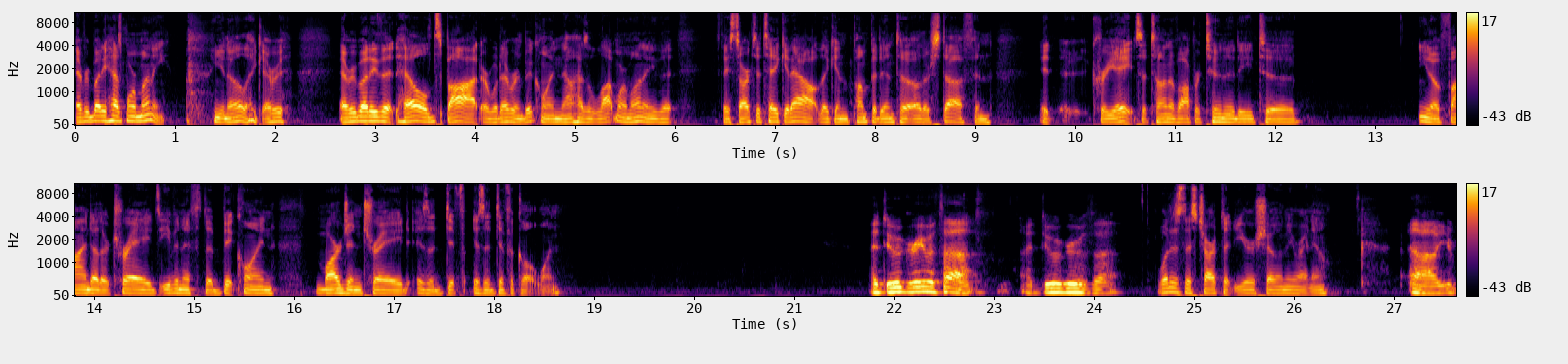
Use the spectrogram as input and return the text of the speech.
everybody has more money. you know, like every everybody that held spot or whatever in Bitcoin now has a lot more money that if they start to take it out, they can pump it into other stuff and it uh, creates a ton of opportunity to you know find other trades even if the Bitcoin margin trade is a diff- is a difficult one. I do agree with that. I do agree with that. What is this chart that you're showing me right now? Uh, you're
